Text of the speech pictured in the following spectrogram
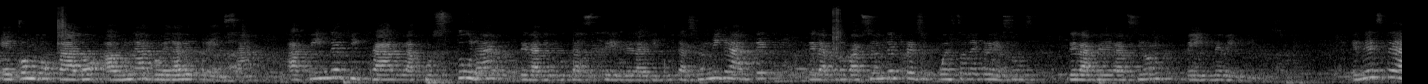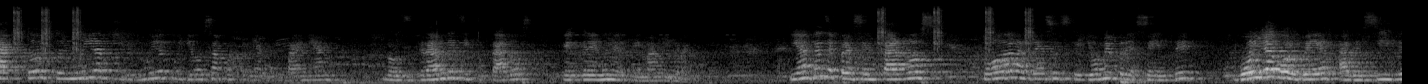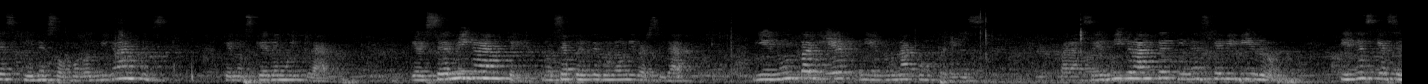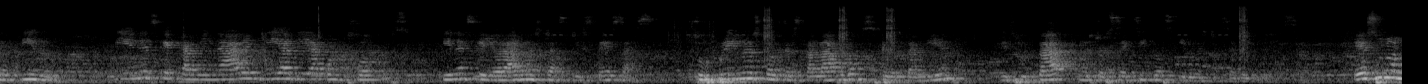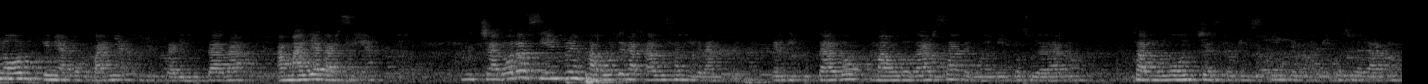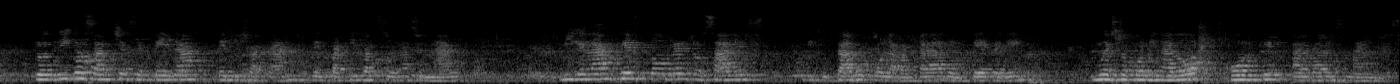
he convocado a una rueda de prensa a fin de fijar la postura de la, Diputación, de la Diputación Migrante de la aprobación del presupuesto de egresos de la Federación 2022. En este acto estoy muy, muy orgullosa porque me acompañan los grandes diputados que creen en el tema migrante. Y antes de presentarlos, todas las veces que yo me presente, voy a volver a decirles quiénes somos los migrantes que nos quede muy claro. Que el ser migrante no se aprende en una universidad, ni en un taller, ni en una conferencia. Para ser migrante tienes que vivirlo, tienes que sentirlo, tienes que caminar el día a día con nosotros, tienes que llorar nuestras tristezas, sufrir nuestros descalabros, pero también disfrutar nuestros éxitos y nuestras alegrías. Es un honor que me acompañe la diputada Amalia García, luchadora siempre en favor de la causa migrante, el diputado Mauro Garza de Movimiento Ciudadano, Salomón Chestoriski de Movimiento Ciudadano, Rodrigo Sánchez Cepeda de Michoacán, del Partido Acción Nacional, Miguel Ángel Torres Rosales, diputado por la bancada del PRD, nuestro coordinador Jorge Álvarez Mañez.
